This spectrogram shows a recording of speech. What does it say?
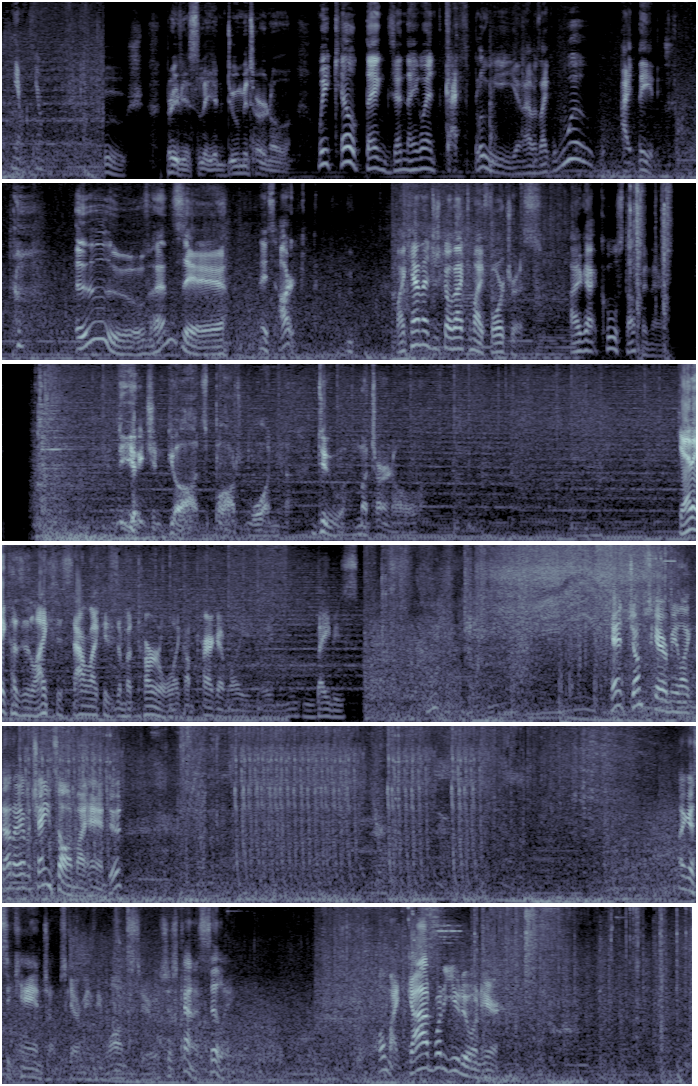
Boosh. Previously in Doom Eternal. We killed things and they went bluey, and I was like, woo, I did it. Ooh, fancy. It's art. Why can't I just go back to my fortress? I've got cool stuff in there. The Ancient Gods, Part 1. Doom Maternal. Get it? Because it likes to sound like it's a maternal, like I'm pregnant with babies. Can't jump scare me like that. I have a chainsaw in my hand, dude. I guess he can jump scare me if he wants to. It's just kind of silly. Oh my god, what are you doing here?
